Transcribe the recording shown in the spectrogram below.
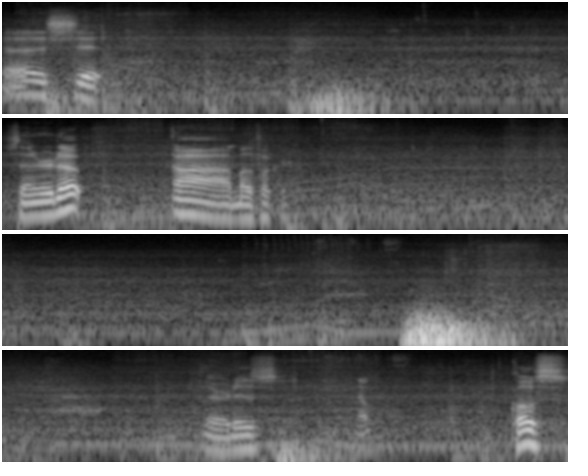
Oh shit. Center it up. Ah, motherfucker. There it is. Nope. Close.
